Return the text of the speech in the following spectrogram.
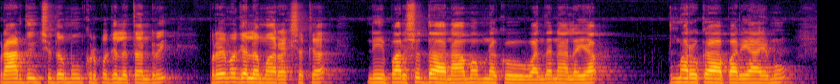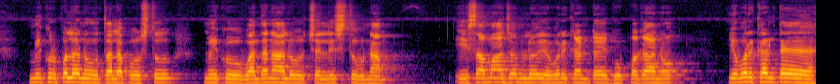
ప్రార్థించుదము కృపగల తండ్రి ప్రేమగల మా రక్షక నీ పరిశుద్ధ నామంనకు వందనాలయ మరొక పర్యాయము. మీ కృపలను తలపోస్తూ మీకు వందనాలు చెల్లిస్తూ ఉన్నాం. ఈ సమాజంలో ఎవరికంటే గొప్పగానో ఎవరికంటే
